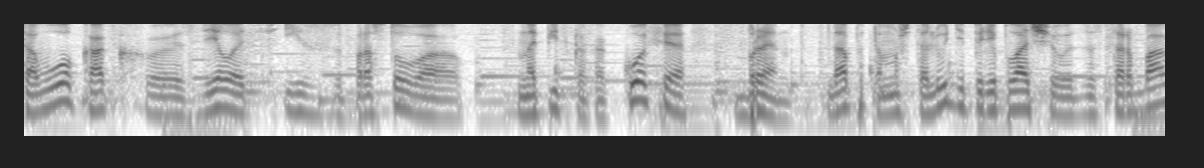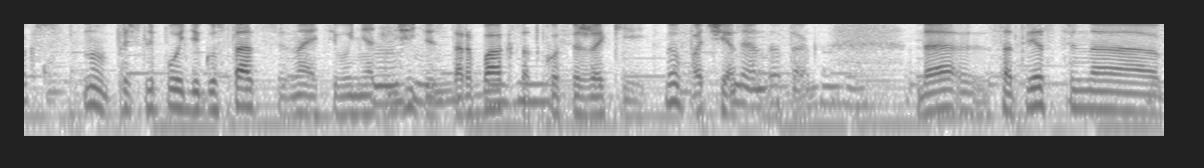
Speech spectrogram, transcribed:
того, как э, сделать из простого напитка, как кофе, бренд, да, потому что люди переплачивают за Starbucks, ну, при слепой дегустации, знаете, вы не отличите mm-hmm. Starbucks mm-hmm. от кофе Жакей, ну, по-честному да, да, так, да, да, да. соответственно,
